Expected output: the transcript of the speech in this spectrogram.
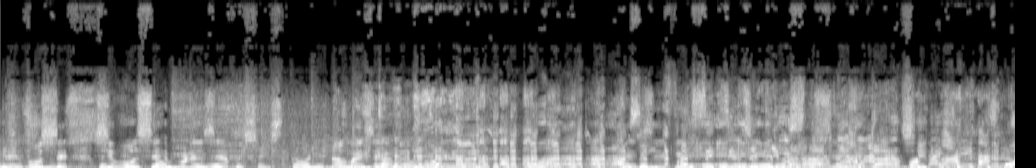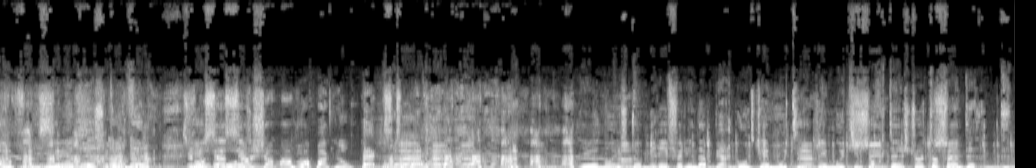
É, você, se você, é tão por exemplo. essa história. Não, tão- mas é, tão é. Quer Assim, que- é- é- é- que é- você- Acabou com a gente. Porra, me, Se fosse assim, eu chamava o apagão. Pega. eu não estou me referindo à pergunta, que é muito, Ah, que é muito importante. Eu estou falando de- de-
